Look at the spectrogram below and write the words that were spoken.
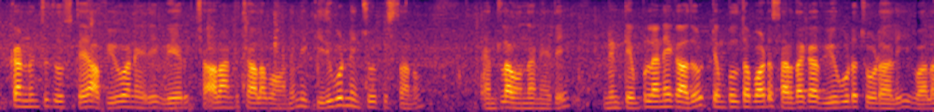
ఇక్కడ నుంచి చూస్తే ఆ వ్యూ అనేది వేరు. చాలా అంటే చాలా బాగుంది. మీకు ఇది కూడా నేను చూపిస్తాను. ఎంతలా ఉందనేది. నేను టెంపుల్ అనే కాదు టెంపుల్తో పాటు సరదాగా వ్యూ కూడా చూడాలి ఇవాళ.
